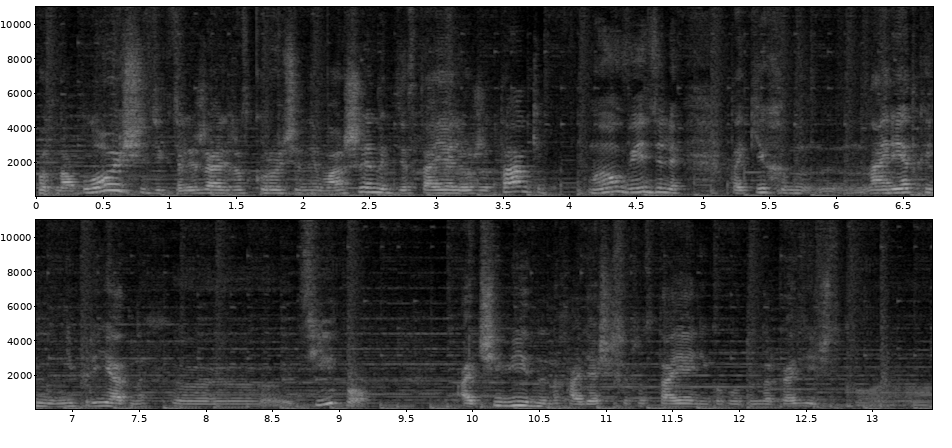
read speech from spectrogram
Вот на площади, где лежали раскуроченные машины, где стояли уже танки, мы увидели таких м, на редко неприятных э, типов, очевидно находящихся в состоянии какого-то наркотического э,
